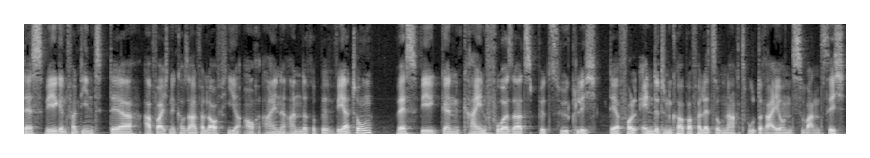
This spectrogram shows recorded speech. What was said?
Deswegen verdient der abweichende Kausalverlauf hier auch eine andere Bewertung, weswegen kein Vorsatz bezüglich der vollendeten Körperverletzung nach 223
